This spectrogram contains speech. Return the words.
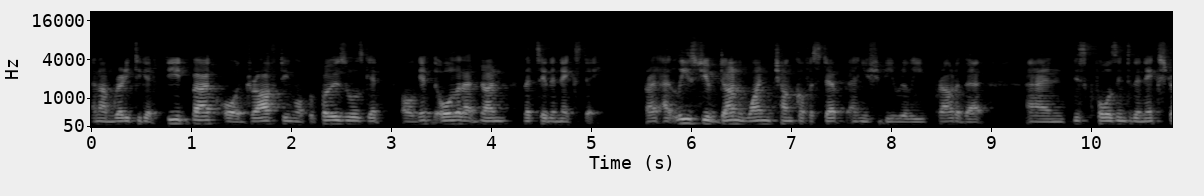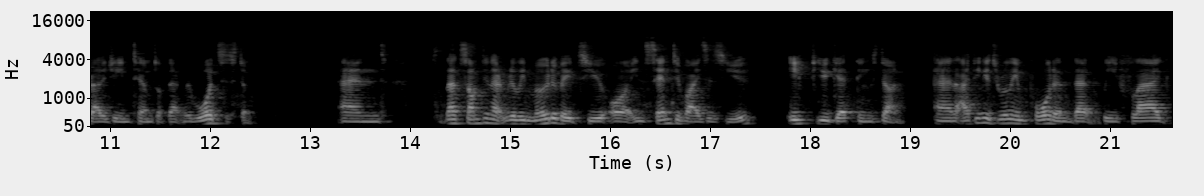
and i'm ready to get feedback or drafting or proposals get or get all of that done let's say the next day right? At least you've done one chunk of a step and you should be really proud of that. And this falls into the next strategy in terms of that reward system. And that's something that really motivates you or incentivizes you if you get things done. And I think it's really important that we flag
